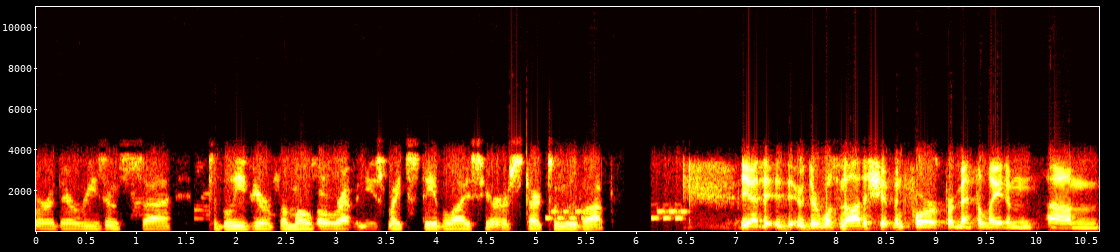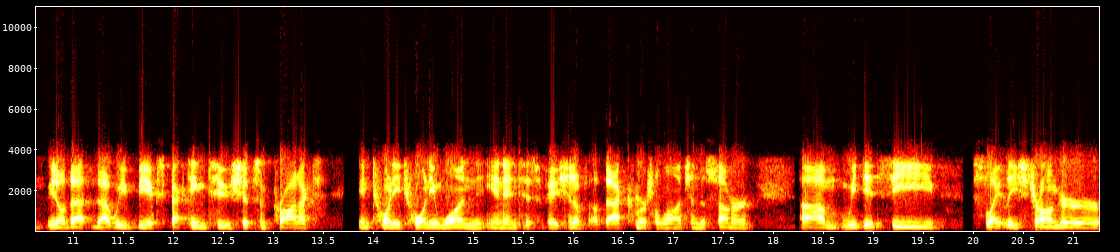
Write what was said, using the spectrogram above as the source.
or are there reasons uh, to believe your Vimovo revenues might stabilize here or start to move up? Yeah, there was not a shipment for mentholatum, um, you know, that we'd be expecting to ship some product in 2021 in anticipation of that commercial launch in the summer. Um, we did see slightly stronger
